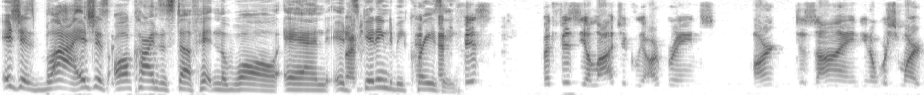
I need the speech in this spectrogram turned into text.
it's just blah. It's just all kinds of stuff hitting the wall, and it's But- getting to be And- crazy. And, phys- but physiologically, our brains aren't designed. You know, we're smart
